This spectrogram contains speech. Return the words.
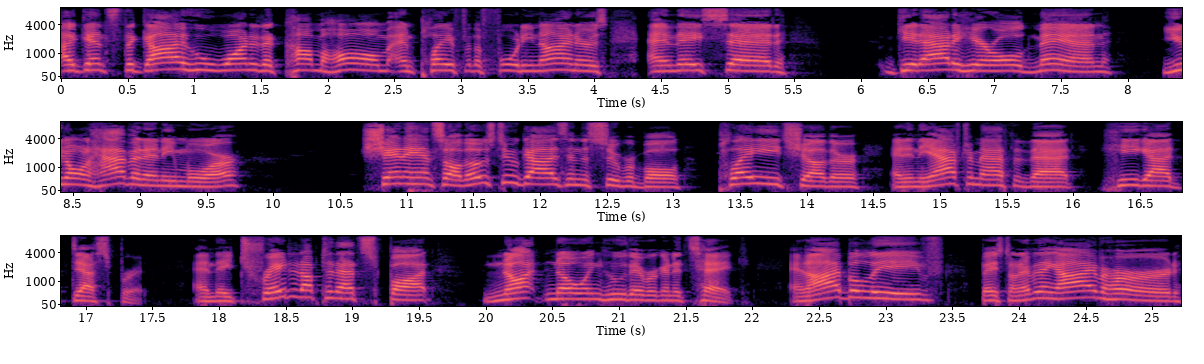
against the guy who wanted to come home and play for the 49ers, and they said, Get out of here, old man. You don't have it anymore. Shanahan saw those two guys in the Super Bowl play each other, and in the aftermath of that, he got desperate. And they traded up to that spot, not knowing who they were going to take. And I believe, based on everything I've heard,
